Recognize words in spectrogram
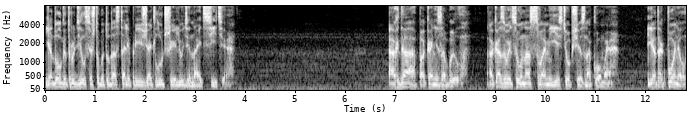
Я долго трудился, чтобы туда стали приезжать лучшие люди Найт-Сити. Ах да, пока не забыл. Оказывается, у нас с вами есть общая знакомая. Я так понял,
